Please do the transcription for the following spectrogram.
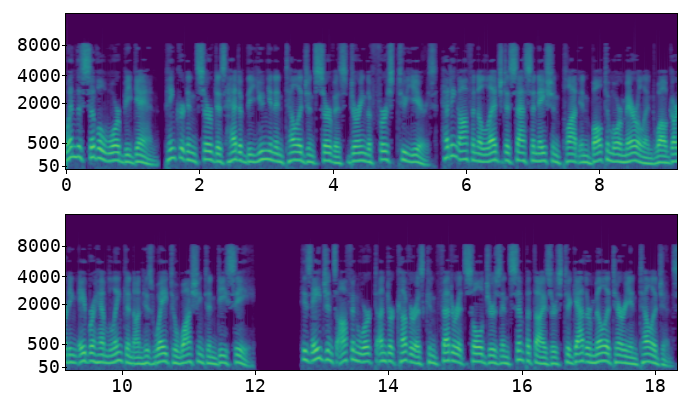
When the Civil War began, Pinkerton served as head of the Union Intelligence Service during the first two years, heading off an alleged assassination plot in Baltimore, Maryland while guarding Abraham Lincoln on his way to Washington, D.C. His agents often worked undercover as Confederate soldiers and sympathizers to gather military intelligence.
